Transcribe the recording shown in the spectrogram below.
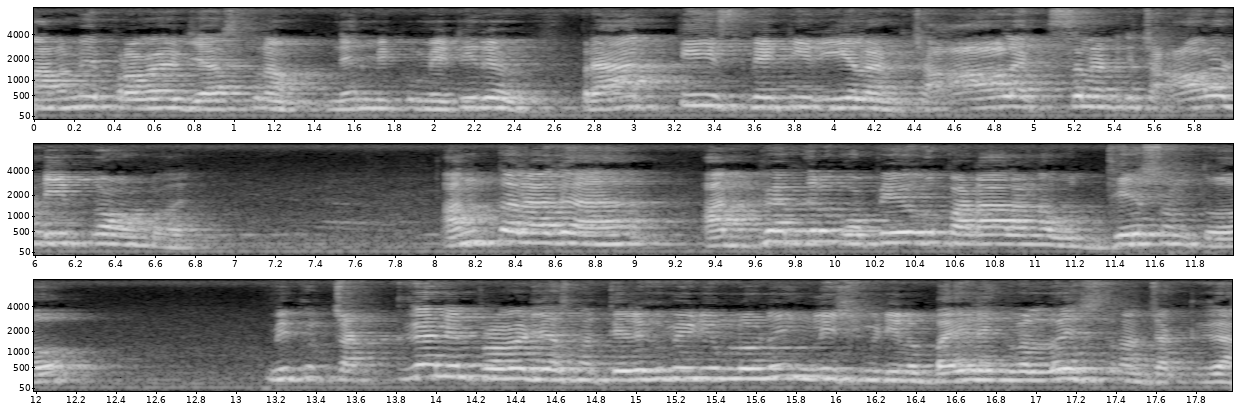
మనమే ప్రొవైడ్ చేస్తున్నాం. నేను మీకు మెటీరియల్ ప్రాక్టీస్ మెటీరియల్ అంటే చాలా ఎక్సలెంట్గా చాలా డీప్గా ఉంటుంది. అంతలాగా అభ్యర్థులకు ఉపయోగపడాలన్న ఉద్దేశంతో మీకు చక్కగా నేను ప్రొవైడ్ చేస్తున్నాను. తెలుగు మీడియంలోనే ఇంగ్లీష్ మీడియంలో బైలింగ్వల్లో ఇస్తున్నాను చక్కగా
